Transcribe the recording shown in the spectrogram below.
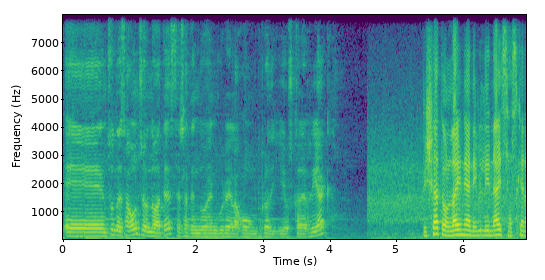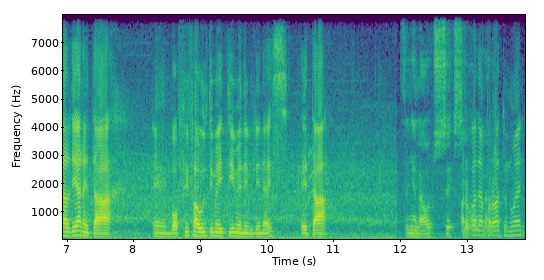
E, entzun dezagun, segundo batez, esaten duen gure lagun prodigi Euskal Herriak. Piskat onlinean ibili naiz azken aldean eta e, bo, FIFA Ultimate Teamen ibili naiz, eta zeinen ahots sexy. Arrokatean probatu nuen,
